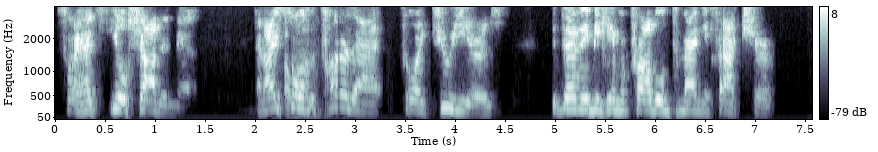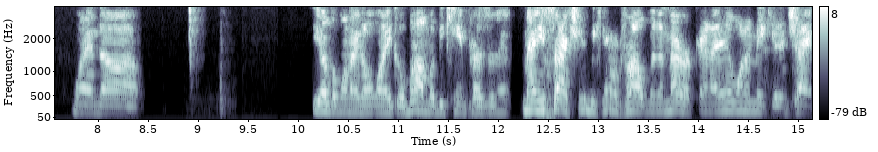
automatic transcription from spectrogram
So I had steel shot in there. And I sold wow. a ton of that for like two years. But then they became a problem to manufacture when uh, the other one I don't like, Obama became president. Manufacturing became a problem in America, and I didn't want to make it in China.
